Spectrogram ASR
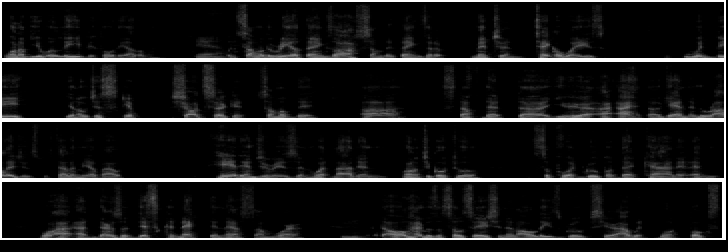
one of you will leave before the other one. Yeah. But some of the real things are some of the things that are mentioned. Takeaways would be, you know, just skip, short circuit some of the uh, stuff that uh, you hear. I, I, again, the neurologist was telling me about head injuries and whatnot, and why don't you go to a support group of that kind? And, and boy, I, there's a disconnect in there somewhere. Mm. The Alzheimer's Association and all these groups here, I would want folks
